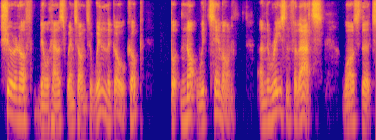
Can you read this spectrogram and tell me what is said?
sure enough, Mill House went on to win the Gold Cup, but not with Tim on. And the reason for that was that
